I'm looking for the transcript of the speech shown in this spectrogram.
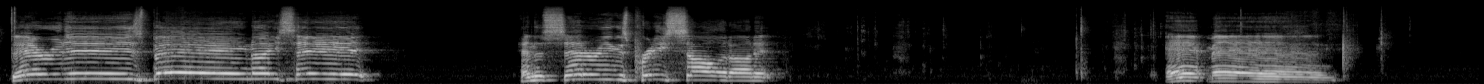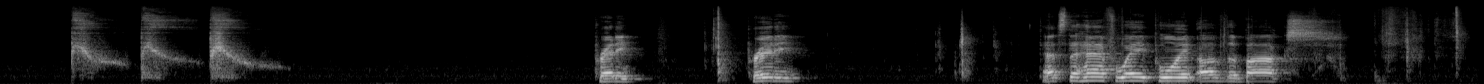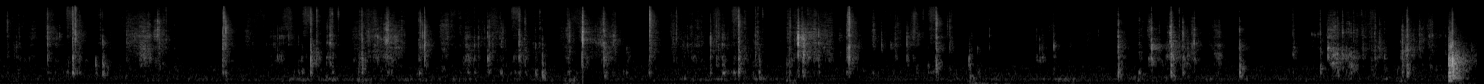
There it is! Bang! Nice hit! And the centering is pretty solid on it. Ant-Man. Pretty. Pretty. That's the halfway point of the box.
